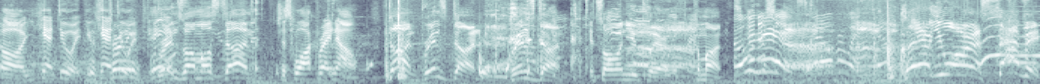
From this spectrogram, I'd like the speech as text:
Oh, you can't do it. You can't do it. Bryn's almost done. Just walk right now. Done. Bryn's done. Bryn's done. It's all on you, Claire. Come on. Finish it. Get over with. Claire, you are a savage.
